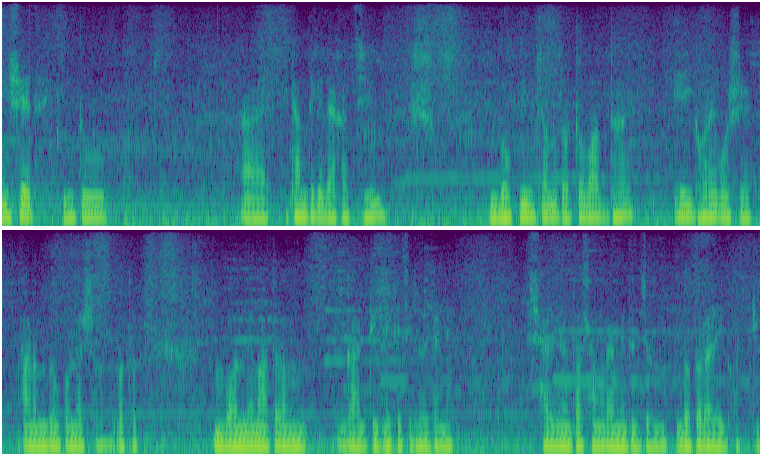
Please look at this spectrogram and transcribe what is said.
নিষেধ, কিন্তু এখান থেকে দেখাচ্ছি বঙ্কিমচন্দ্র চট্টোপাধ্যায় এই ঘরে বসে আনন্দ উপন্যাস অর্থাৎ বন্দে মাতরম গানটি লিখেছিল এখানে স্বাধীনতা সংগ্রামীদের জন্য দোতলার এই ঘরটি।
